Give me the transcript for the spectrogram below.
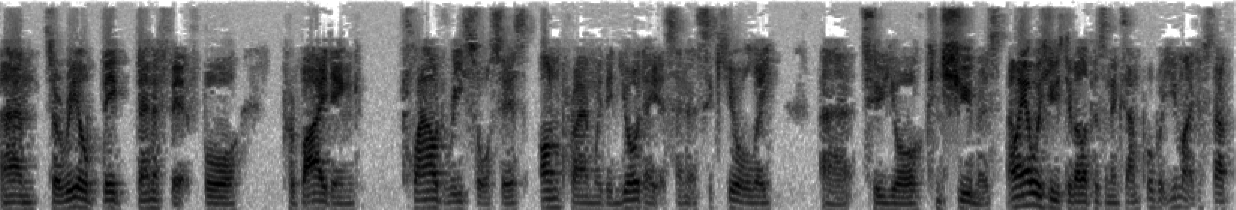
Um, so a real big benefit for providing cloud resources on-prem within your data center securely uh, to your consumers. Now, I always use developers as an example, but you might just have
